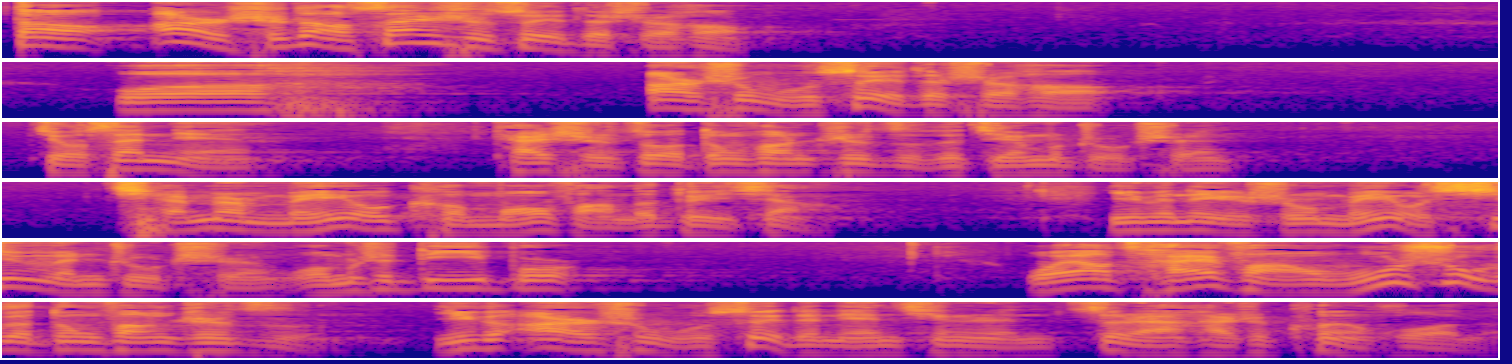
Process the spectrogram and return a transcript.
到二十到三十岁的时候，我二十五岁的时候，九三年开始做《东方之子》的节目主持人，前面没有可模仿的对象，因为那个时候没有新闻主持人，我们是第一波。我要采访无数个东方之子，一个二十五岁的年轻人，自然还是困惑的。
